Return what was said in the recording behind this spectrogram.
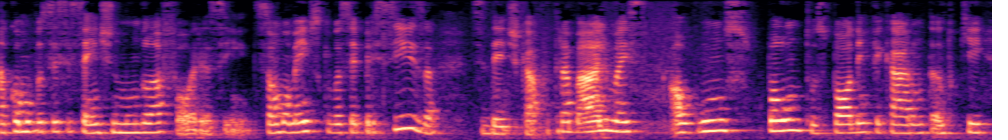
a como você se sente no mundo lá fora, assim. São momentos que você precisa se dedicar para o trabalho, mas alguns pontos podem ficar um tanto que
